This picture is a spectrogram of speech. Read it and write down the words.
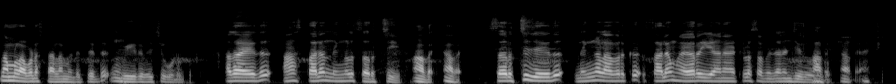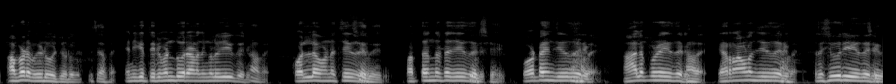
നമ്മൾ അവിടെ സ്ഥലം എടുത്തിട്ട് വീട് വെച്ച് കൊടുക്കും. അതായത് ആ സ്ഥലം നിങ്ങൾ സെർച്ച് ചെയ്യും. അതെ അതെ. സെർച്ച് ചെയ്ത് നിങ്ങൾ അവർക്ക് സ്ഥലം ഹയർ ചെയ്യാനായിട്ടുള്ള സംവിധാനം ചെയ്തു അവിടെ വീട് വെച്ചു കൊടുക്കും എനിക്ക് തിരുവനന്തപുരമാണ് നിങ്ങൾ ചെയ്തു തരും. കൊല്ലമാണ് ചെയ്തു തരും പത്തനംതിട്ട ചെയ്തു തരും കോട്ടയം ചെയ്തു തരും ആലപ്പുഴ ചെയ്തു തരും എറണാകുളം ചെയ്തു തരും തൃശ്ശൂർ ചെയ്തു തരും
